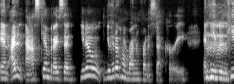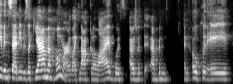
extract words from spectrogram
And I didn't ask him, but I said, you know, you hit a home run in front of Steph Curry. And he Mhm. was he even said he was like, Yeah, I'm a homer. Like, not gonna lie, with I was with I've been an Oakland A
